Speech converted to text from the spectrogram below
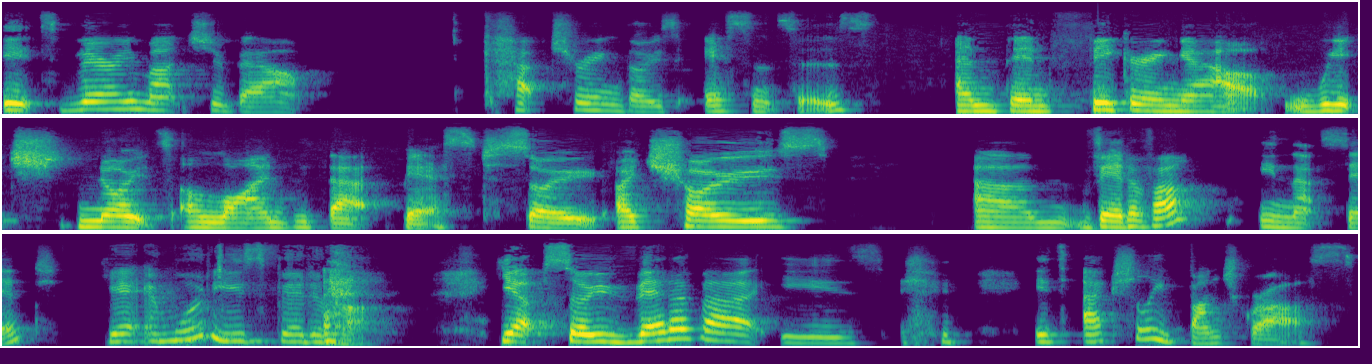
it's very much about capturing those essences and then figuring out which notes align with that best. So I chose um, vetiver in that scent. Yeah, and what is vetiver? Yep. So vetiver is it's actually bunch grass,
